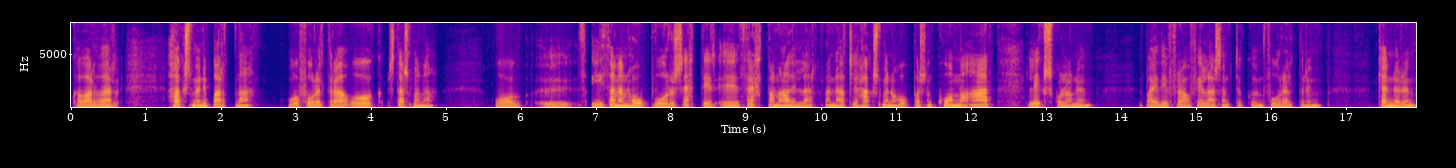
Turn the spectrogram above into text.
hvað var þar hagsmunni barna og fóreldra og starfsmanna. Og uh, í þannan hóp voru settir uh, 13 aðilar, þannig að allir hagsmunni hópa sem koma að leikskólanum, bæði frá félagsamtökum, fóreldrum, kennurum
